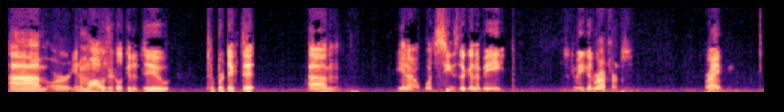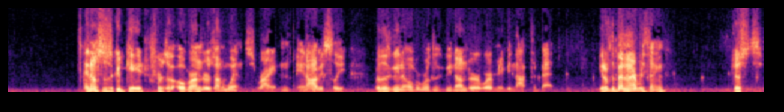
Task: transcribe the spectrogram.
um, or, you know, models you're looking to do to predict it, um, you know, what seeds they're going to be, this could be a good reference, right? And also, it's a good gauge in terms of over unders on wins, right? And, and obviously, where there's going to be an over, whether it's going to be an under, where maybe not to bet. You don't have to bet on everything. Just,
